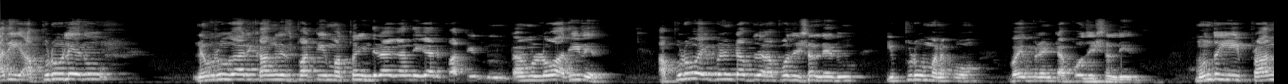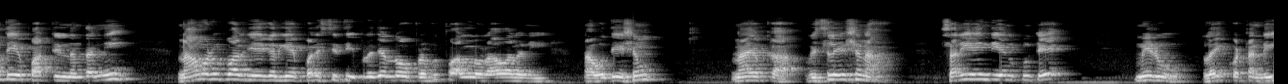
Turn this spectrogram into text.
అది అప్పుడు లేదు. నెహ్రూ గారి కాంగ్రెస్ పార్టీ మొత్తం ఇందిరాగాంధీ గారి పార్టీ టైంలో అది లేదు. అప్పుడు వైబ్రెంట్ అపోజిషన్ లేదు. ఇప్పుడు మనకు వైబ్రెంట్ అపోజిషన్ లేదు. ముందు ఈ ప్రాంతీయ పార్టీలందరినీ నామరూపాలు చేయగలిగే పరిస్థితి ప్రజల్లో ప్రభుత్వాలలో రావాలని నా ఉద్దేశం. నా యొక్క విశ్లేషణ సరి అయింది అనుకుంటే మీరు లైక్ కొట్టండి.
